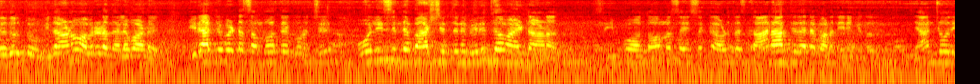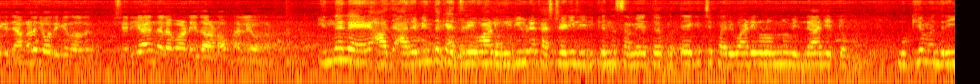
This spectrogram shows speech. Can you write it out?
നേതൃത്വവും ഇതാണോ അവരുടെ നിലപാട്? ഈരാറ്റുപേട്ട സംഭവത്തെക്കുറിച്ച് പോലീസിന്റെ ഭാഷ്യത്തിന് വിരുദ്ധമായിട്ടാണ് ഇപ്പോ തോമസ് ഐസക് അവിടുത്തെ സ്ഥാനാർത്ഥി തന്നെ പറഞ്ഞിരിക്കുന്നത്. ഞാൻ ചോദിക്കുന്നത് ഞങ്ങൾ ചോദിക്കുന്നത് ശരിയായ നിലപാട് ഇതാണോ അല്ലയോ എന്നാണ് ഇന്നലെ അരവിന്ദ് കെജ്രിവാൾ ഇ ഡിയുടെ കസ്റ്റഡിയിൽ ഇരിക്കുന്ന സമയത്ത് പ്രത്യേകിച്ച് പരിപാടികളൊന്നും ഇല്ലാഞ്ഞിട്ടും മുഖ്യമന്ത്രി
